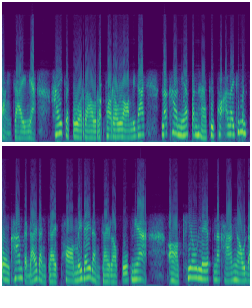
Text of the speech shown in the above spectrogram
ดั่งใจเนี่ย ให้กับตัวเราพอเรารอไม่ได้ แล้วคราวนี้ปัญหาคือเพราะอะไรที่มันตรงข้ามกับได้ดั่งใจ พอไม่ได้ดั่งใจเราปุ๊บเนี่ย เขี้ยวเล็บนะคะ เงาด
